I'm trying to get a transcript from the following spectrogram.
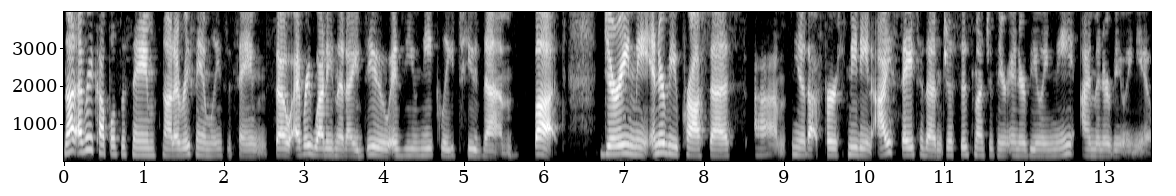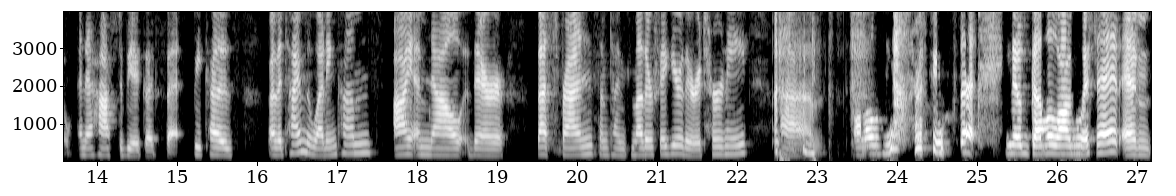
not every couple's the same, not every family's the same. So every wedding that I do is uniquely to them. But during the interview process, um, you know, that first meeting, I say to them, just as much as you're interviewing me, I'm interviewing you. And it has to be a good fit because by the time the wedding comes, I am now their best friend, sometimes mother figure, their attorney, um, all of the other things that you know go along with it. And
